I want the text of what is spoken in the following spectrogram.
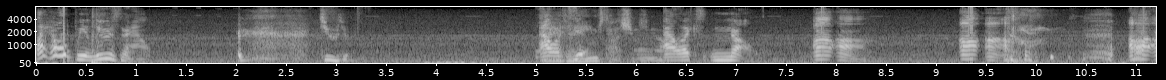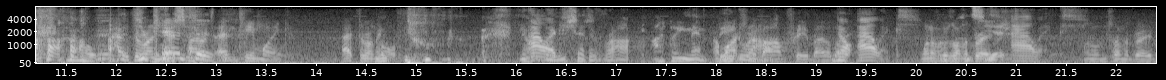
I hope we lose now. Dude. Alex, name's not showing up. Alex, no. Uh-uh. Uh-uh. Uh-uh. No, I have to You run Hounds say- and Team Link. I have to run both. No, Alex. you said the rock, I thought you meant I'm big watching the bomb for you, by the way. No, Alex. One of them's on the can see bridge. it? Alex. One of them's on the bridge.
